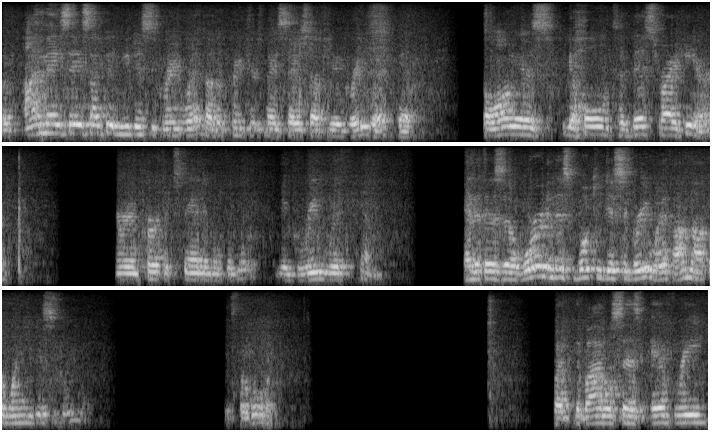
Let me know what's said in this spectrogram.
But I may say something you disagree with, other preachers may say stuff you agree with, but so long as you hold to this right here, you're in perfect standing with the Lord. You agree with Him. And if there's a word in this book you disagree with, I'm not the one you disagree with. It's the Lord. But the Bible says every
